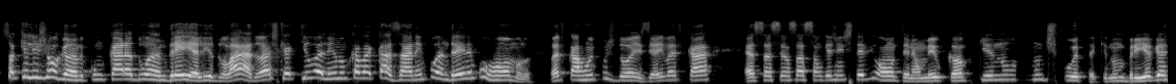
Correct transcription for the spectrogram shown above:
só que ele jogando com o cara do Andrei ali do lado, acho que aquilo ali nunca vai casar, nem pro Andrei, nem pro Rômulo. Vai ficar ruim pros dois, e aí vai ficar essa sensação que a gente teve ontem, né? Um meio campo que não, não disputa, que não briga,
